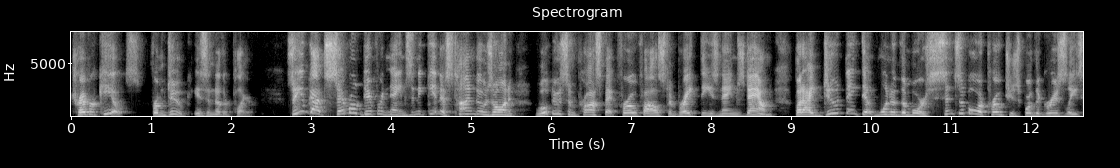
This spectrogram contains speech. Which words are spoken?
Trevor Keels from Duke is another player. So you've got several different names. And again, as time goes on, we'll do some prospect profiles to break these names down. But I do think that one of the more sensible approaches for the Grizzlies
